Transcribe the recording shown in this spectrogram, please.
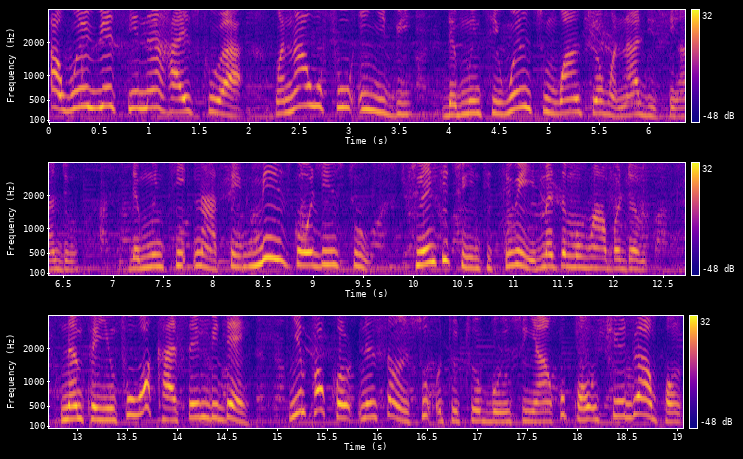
a wɔawie senior high school a wɔn awofo nyi bi dɛm nti wɔntum wɔantoa wɔn adesua dɛm nti na afei miss golden stool 2023 mɛdze mo ho abɔdɔm na mpanyimfo wɔka asɛm bi dɛ nyimpa kor ne nsa nso ototorobɔ nso nyankopɔn twe do ampɔn.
